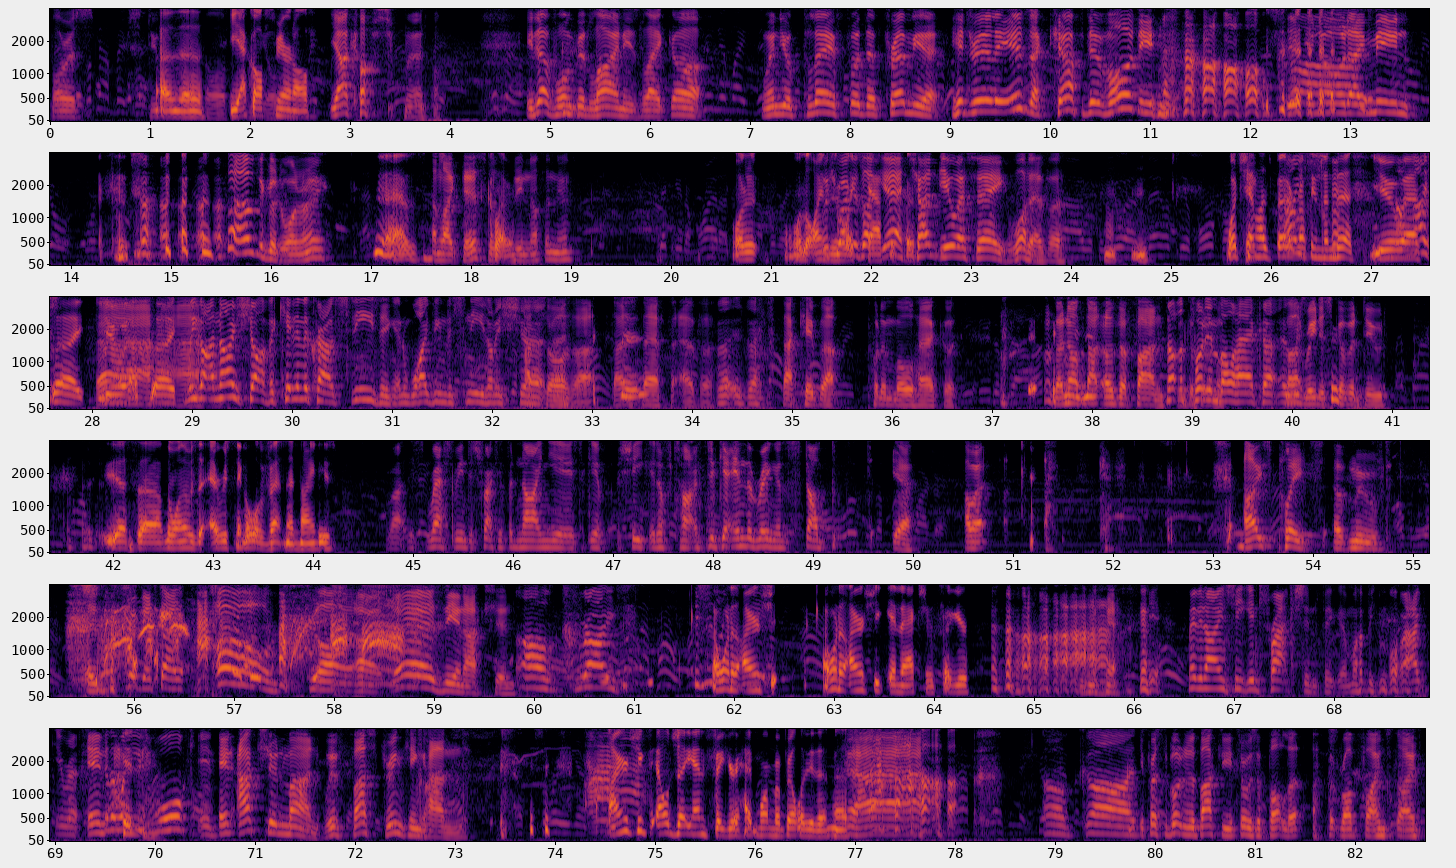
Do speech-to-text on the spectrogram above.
Boris Stupid. And uh, Yakov Smirnoff. Yakov Smirnoff. He did have one good line. He's like, oh, when you play for the Premier, it really is a captive audience. Oh, you know what I mean. that was a good one, right? Yeah, that was Unlike this, Clever. would be nothing, yeah. what? It, well, the lines Which are one like is like, yeah, chant USA, whatever. but- What channel has better Nice. wrestling than this? Nice. USA, Ah. USA. We got a nice shot of a kid in the crowd sneezing and wiping the sneeze on his shirt. I saw that. That is there forever. That is the That kid with that pudding bowl haircut. But not that other fan. not the with pudding bowl haircut. It That was, rediscovered dude. Yes, uh, the one that was at every single event in the '90s. right, this ref's been distracted for nine years to give Sheik enough time to get in the ring and stomp. Yeah. I went. Ice plates have moved. And friggin' time- oh, God. All right, there's the inaction. Oh Christ! I want an Iron Sheik. I want an Iron Sheik in action figure. maybe an Iron Sheik in traction figure might be more accurate. In- the way he's walking. An action man with fast drinking hand. Iron Sheik's LJN figure had more mobility than this. Ah. Oh God! You press the button in the back and he throws a bottle at Rob Feinstein.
